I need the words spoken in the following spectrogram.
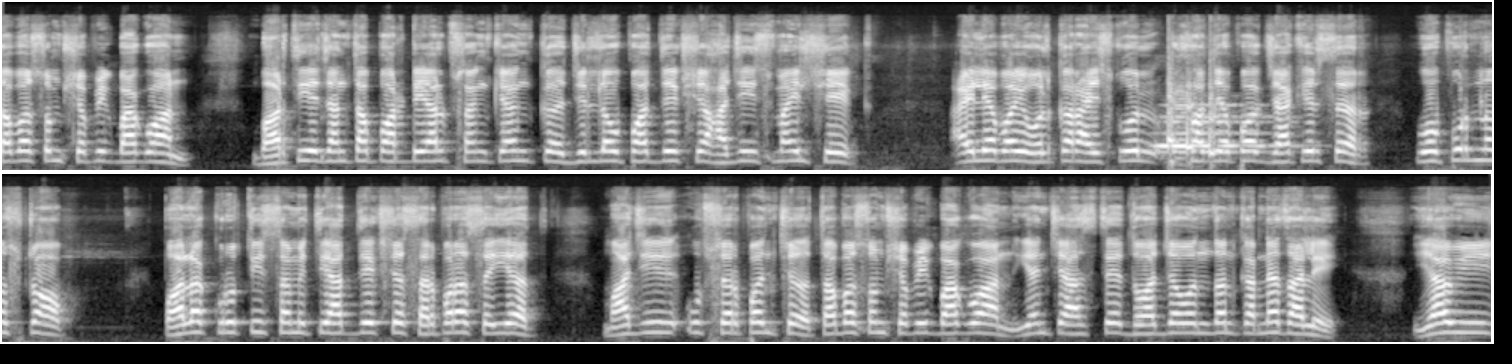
तबासुम शफीक बागवान भारतीय जनता पार्टी अल्पसंख्याक जिल्हा उपाध्यक्ष हाजी इस्माईल शेख अहिल्याबाई होलकर हायस्कूल उपाध्यापक जाकीर सर व पूर्ण स्टॉप पालक कृती समिती अध्यक्ष सरफराज सय्यद माजी उपसरपंच तबासुम शफीक बागवान यांच्या हस्ते ध्वजवंदन करण्यात आले. यावेळी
